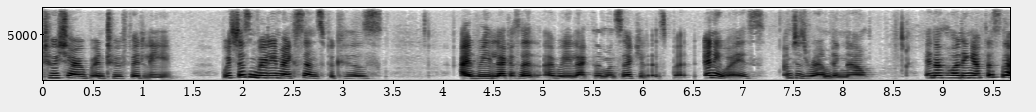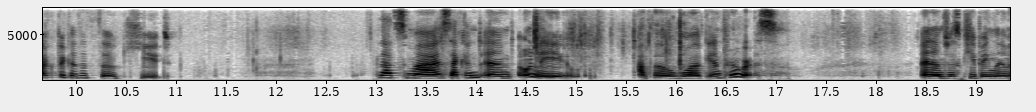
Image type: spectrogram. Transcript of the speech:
too sharp and too fiddly, which doesn't really make sense because I really, like I said, I really like them on circulars. But anyways, I'm just rambling now. And I'm holding up the sock because it's so cute. That's my second and only other work in progress. And I'm just keeping them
